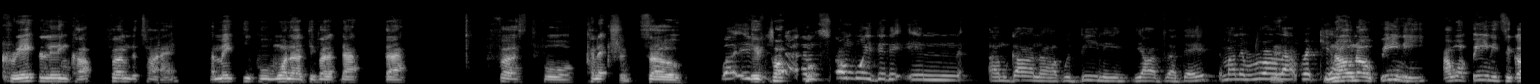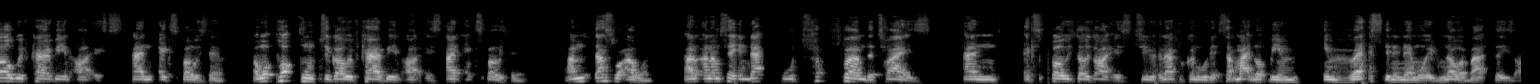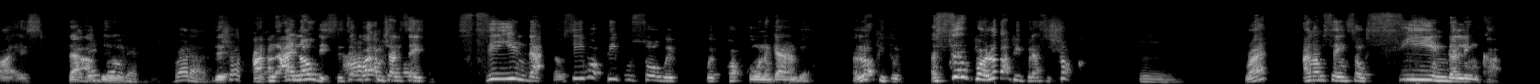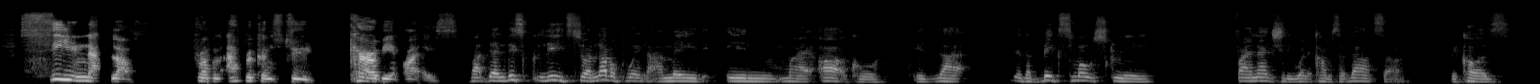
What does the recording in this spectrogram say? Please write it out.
create the link up, firm the tie, and make people want to develop that that first for connection. So Well, if, If um, Stonebwoy did it in um, Ghana with Beenie the other day. The man them roll Yeah. out Red no, no, Beenie. I want Beenie to go with Caribbean artists and expose them. I want Popcaan to go with Caribbean artists and expose them. Um, that's what I want. And, and I'm saying that will t- firm the ties and expose those artists to an African audience that might not be in- invested in them or even know about these artists that Oh, are being. brother. the-. I, I know this. This is I what I'm trying to say. Seeing that though, see what people saw with with Popcaan and Gambia. A lot of people, a for a lot of people, that's a shock Mm. right? And I'm saying, so seeing the link up, seeing that love from Africans to Caribbean artists. But then this leads to another point that I made in my article is that there's a big smoke screen financially when it comes to dancer because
